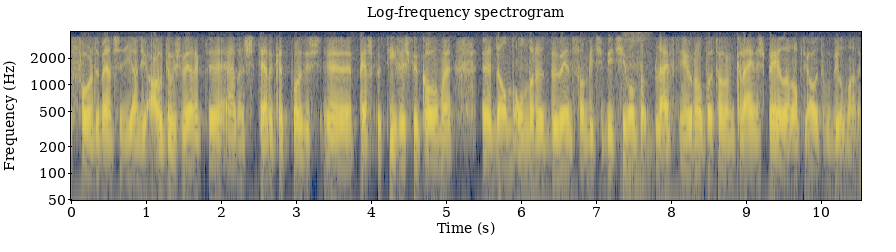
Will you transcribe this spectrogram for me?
voor de mensen die aan die auto's werkten, er een sterker perspectief is gekomen dan onder het bewind van Mitsubishi, want dat blijft in Europa toch een kleine speler op die automobielmarkt.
